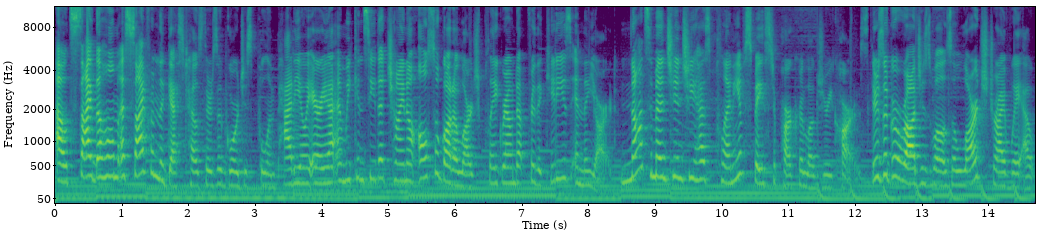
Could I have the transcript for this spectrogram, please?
Outside the home, aside from the guest house, there's a gorgeous pool and patio area and we can see that Chyna also got a large playground up for the kiddies in the yard. Not to mention she has plenty of space to park her luxury cars. There's a garage as well as a large driveway out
